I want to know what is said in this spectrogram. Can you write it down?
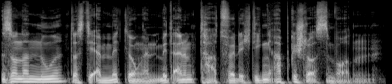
sondern nur, dass die Ermittlungen mit einem Tatverdächtigen abgeschlossen wurden.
